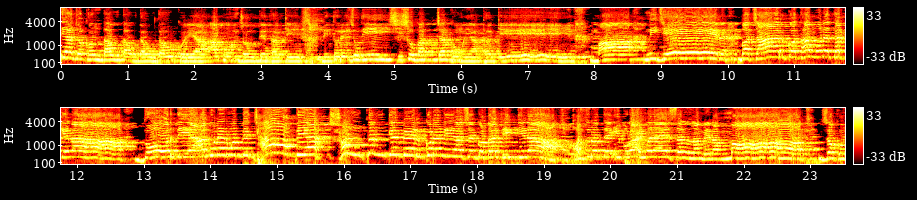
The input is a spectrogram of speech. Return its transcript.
দিয়া যখন দাউ দাউ দাউ দাউ করিয়া আগুন জ্বলতে থাকে, ভিতরে যদি শিশু বাচ্চা ঘুমাইয়া থাকে। মা নিজের বাঁচার কথা মনে থাকে না। দৌড় দিয়ে আগুনের মধ্যে ঝাঁপ দিয়া সন্তানকে বের করে নিয়ে আসে, কথা ঠিক কিনা? হজরতে ইব্রাহিম আলাইসাল্লামের আম্মা যখন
